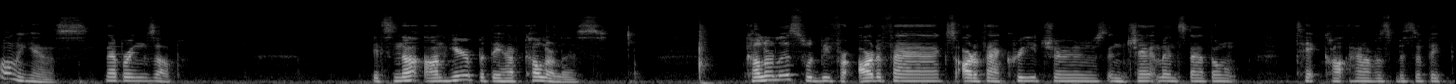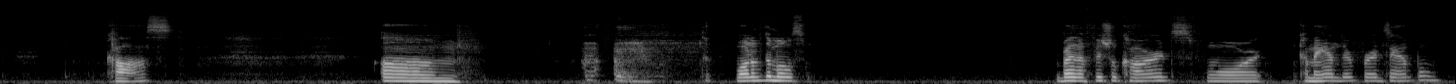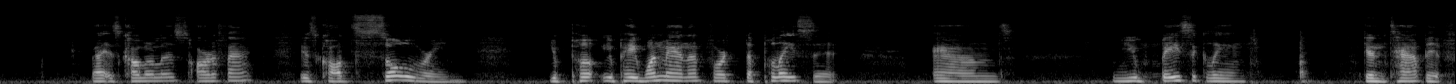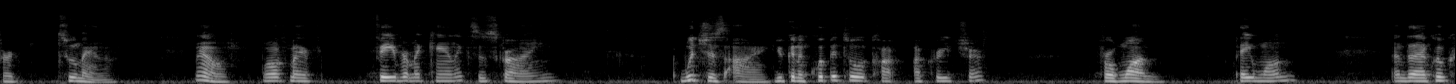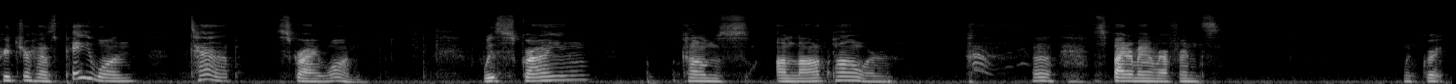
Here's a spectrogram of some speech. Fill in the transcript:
Oh yes, that brings up. It's not on here, but they have colorless. Colorless would be for artifacts, artifact creatures, enchantments that don't take have a specific cost. Um one of the most beneficial cards for Commander, for example, that is colorless artifact is called Sol Ring. You put you pay one mana for to place it, and you basically can tap it for two mana. Now, one of my favorite mechanics is scrying Witch's Eye. You can equip it to a, a creature for one. Pay one. And the equipped creature has pay one, tap, scry one. With scrying comes a lot of power. Spider-Man reference. With great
